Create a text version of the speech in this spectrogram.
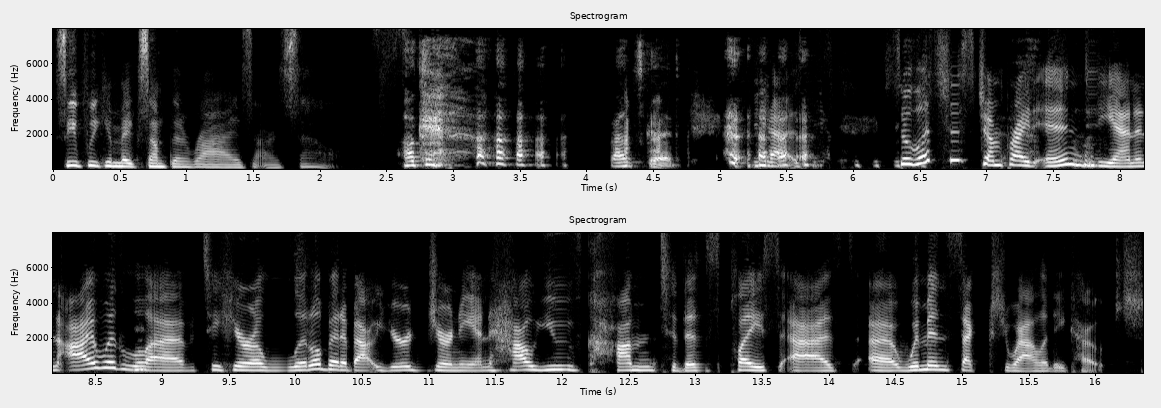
see if we can make something rise ourselves. Okay. Sounds good. yes. So let's just jump right in, Deanne. And I would love to hear a little bit about your journey and how you've come to this place as a women's sexuality coach.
